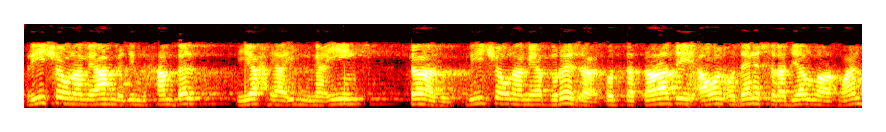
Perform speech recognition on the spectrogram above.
Pričao nam je Ahmed ibn Hanbel i Jahja ibn Ma'in kažu, pričao nam je Abdureza kod Katade, a on od Enesa radijallahu an,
